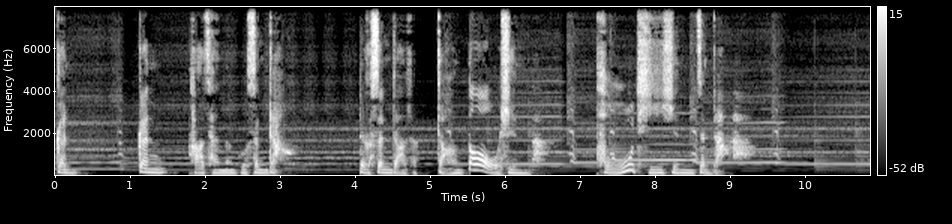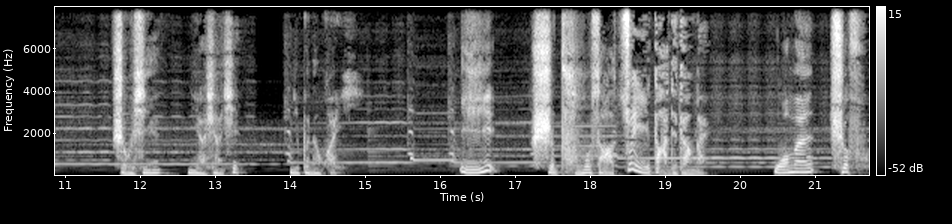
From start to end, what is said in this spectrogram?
根，根它才能够生长。这个生长是长道心呐，菩提心增长了。首先你要相信，你不能怀疑，疑。是菩萨最大的障碍。我们学佛、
